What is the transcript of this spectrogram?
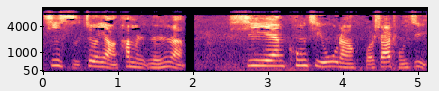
即使这样，他们仍然吸烟、空气污染和杀虫剂。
